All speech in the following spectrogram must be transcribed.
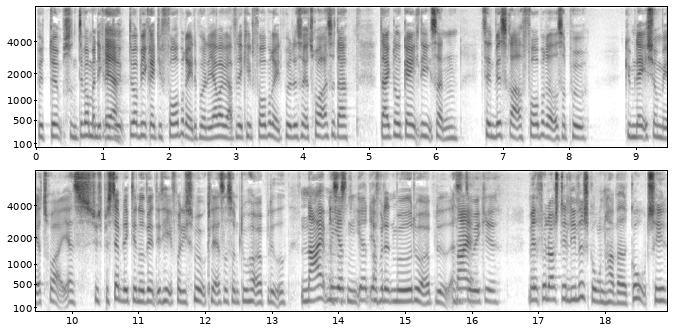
bedømt. Sådan, det, var man ikke Ja. rigtig, det var vi ikke rigtig forberedte på, eller jeg var i hvert fald ikke helt forberedt på det, så jeg tror også, at der, der er ikke noget galt i sådan, til en vis grad at forberede sig på gymnasium, men jeg tror, jeg synes bestemt ikke, det er nødvendigt helt fra de små klasser, som du har oplevet. Nej, men Altså jeg, sådan, jeg, jeg, og på den måde, du har oplevet. Altså, Nej. det er jo ikke... Men jeg føler også, det lille skolen har været god til,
